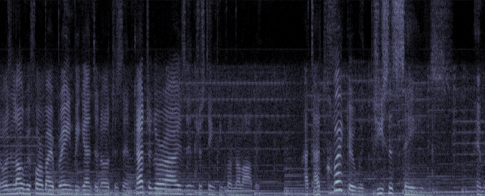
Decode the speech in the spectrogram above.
It wasn't long before my brain began to notice and categorize interesting people in the lobby. A biker with Jesus saves em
